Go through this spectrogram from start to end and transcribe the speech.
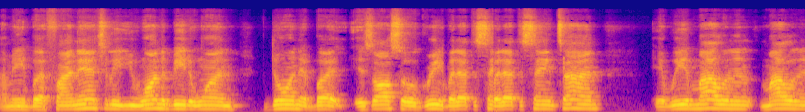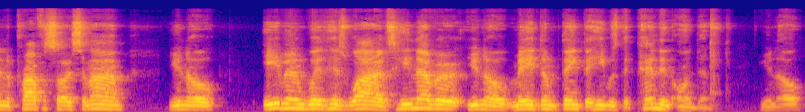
I mean, but financially, you want to be the one doing it, but it's also agreeing. But at the same, but at the same time, if we are modeling modeling the Prophet Salam, you know, even with his wives, he never, you know, made them think that he was dependent on them, you know.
